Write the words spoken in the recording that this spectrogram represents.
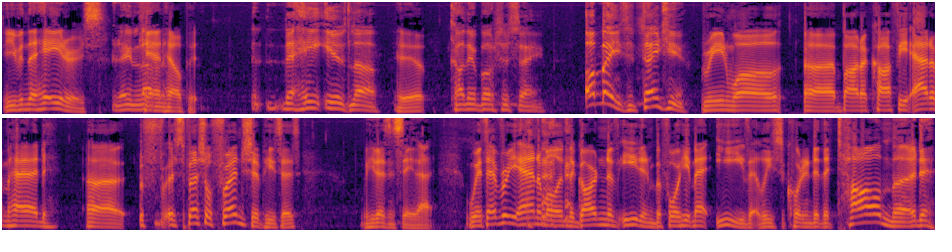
Even the haters They can't it. help it. The hate is love. Yep. Cause they're both the same. Amazing. Thank you. Greenwall uh, bought a coffee. Adam had uh, f- a special friendship, he says. He doesn't say that. With every animal in the Garden of Eden before he met Eve, at least according to the Talmud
